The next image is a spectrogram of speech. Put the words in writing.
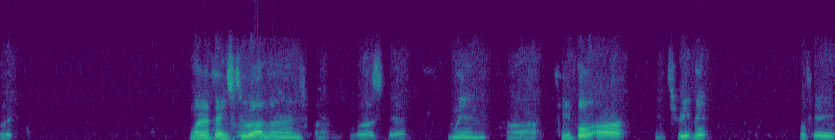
But one of the things too I learned um, was that when uh, people are in treatment, okay,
